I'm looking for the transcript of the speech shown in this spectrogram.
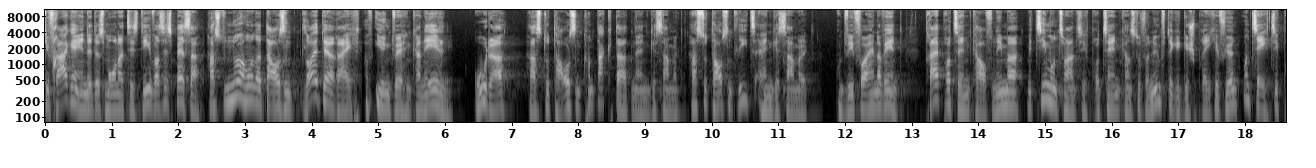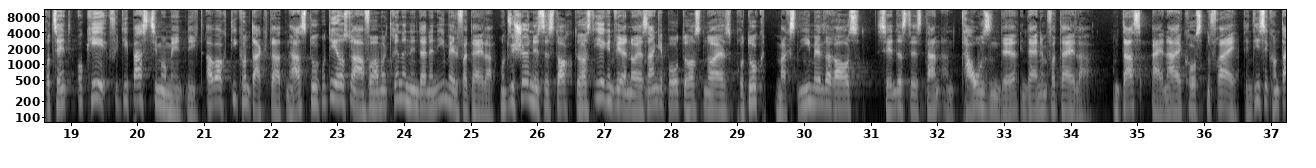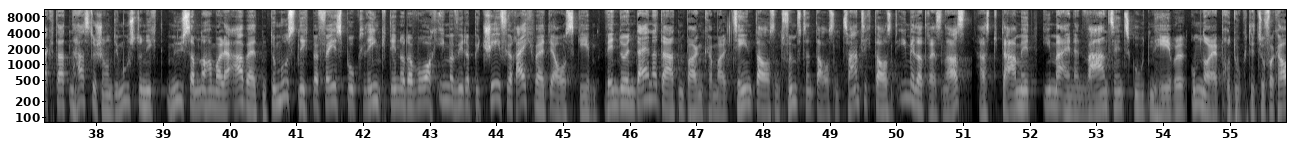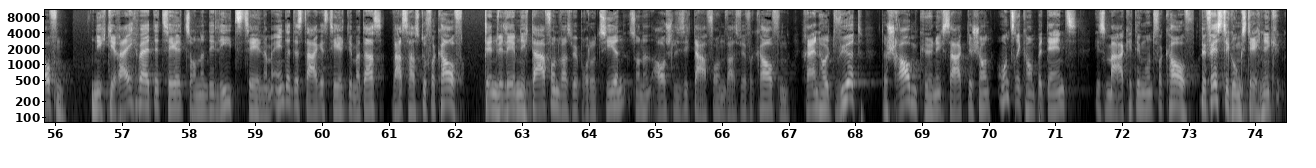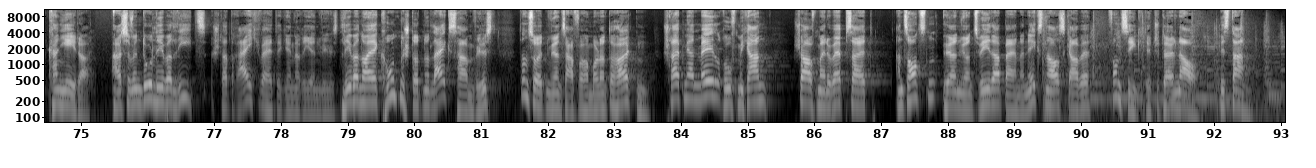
Die Frage Ende des Monats ist die, was ist besser? Hast du nur 100.000 Leute erreicht auf irgendwelchen Kanälen? Oder hast du 1000 Kontaktdaten eingesammelt? Hast du 1000 Leads eingesammelt? Und wie vorhin erwähnt, 3% kaufen immer, mit 27% kannst du vernünftige Gespräche führen und 60% okay, für die passt im Moment nicht. Aber auch die Kontaktdaten hast du und die hast du einfach einmal drinnen in deinen E-Mail-Verteiler. Und wie schön ist es doch, du hast irgendwie ein neues Angebot, du hast ein neues Produkt, machst eine E-Mail daraus, sendest es dann an Tausende in deinem Verteiler. Und das beinahe kostenfrei. Denn diese Kontaktdaten hast du schon, die musst du nicht mühsam noch einmal erarbeiten. Du musst nicht bei Facebook, LinkedIn oder wo auch immer wieder Budget für Reichweite ausgeben. Wenn du in deiner Datenbank einmal 10.000, 15.000, 20.000 E-Mail-Adressen hast, hast du damit immer einen wahnsinns guten Hebel, um neue Produkte zu verkaufen. Nicht die Reichweite zählt, sondern die Leads zählen. Am Ende des Tages zählt immer das, was hast du verkauft. Denn wir leben nicht davon, was wir produzieren, sondern ausschließlich davon, was wir verkaufen. Reinhold Würth, der Schraubenkönig, sagte schon, unsere Kompetenz ist Marketing und Verkauf. Befestigungstechnik kann jeder. Also wenn du lieber Leads statt Reichweite generieren willst, lieber neue Kunden statt nur Likes haben willst, dann sollten wir uns einfach einmal unterhalten. Schreib mir ein Mail, ruf mich an, schau auf meine Website. Ansonsten hören wir uns wieder bei einer nächsten Ausgabe von Sync Digital Now. Bis dann.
